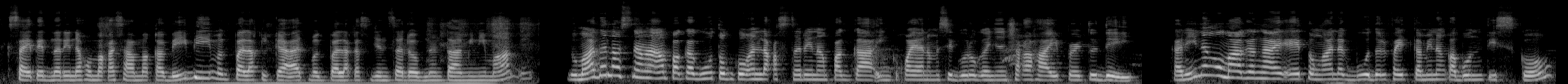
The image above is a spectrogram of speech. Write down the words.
Excited na rin ako makasama ka baby, magpalaki ka at magpalakas dyan sa loob ng tummy ni mommy. Dumadalas na nga ang pagkagutom ko, ang lakas na rin ang pagkain ko, kaya naman siguro ganyan siya ka-hyper today. Kaninang umaga nga ay eto nga, nagbudol fight kami ng kabuntis ko.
